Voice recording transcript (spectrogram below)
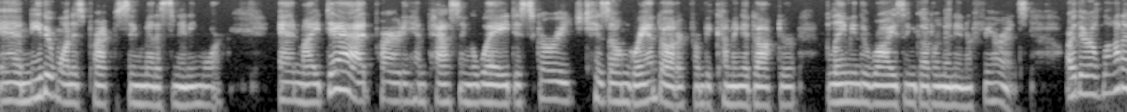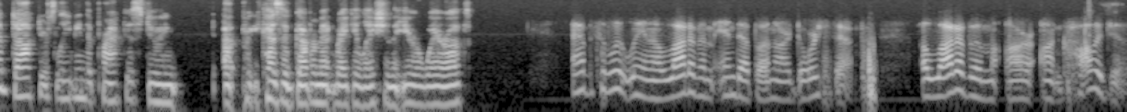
and neither one is practicing medicine anymore. And my dad, prior to him passing away, discouraged his own granddaughter from becoming a doctor, blaming the rise in government interference. Are there a lot of doctors leaving the practice doing uh, because of government regulation that you're aware of? Absolutely, and a lot of them end up on our doorstep. A lot of them are on colleges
